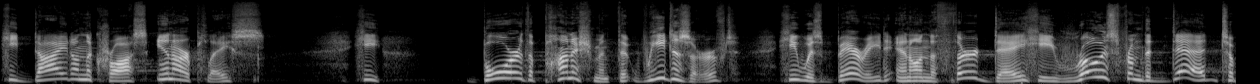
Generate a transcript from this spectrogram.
He died on the cross in our place. He bore the punishment that we deserved he was buried, and on the third day, he rose from the dead to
